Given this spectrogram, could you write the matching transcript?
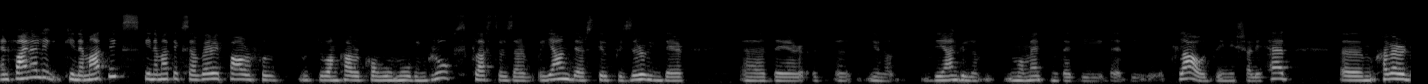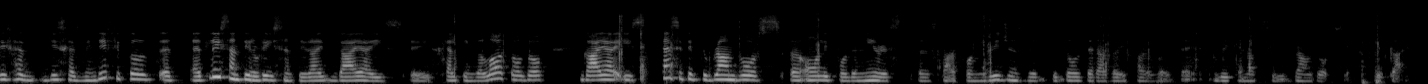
And finally, kinematics. Kinematics are very powerful to uncover moving groups. Clusters are young, they're still preserving their uh, their, uh, you know, the angular momentum that the that the cloud initially had. Um, however, this has this has been difficult at, at, least until recently, right? Gaia is is helping a lot, although Gaia is sensitive to brown dwarfs uh, only for the nearest uh, star forming regions. The, the, those that are very far away, they, we cannot see brown dwarfs yet with Gaia.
